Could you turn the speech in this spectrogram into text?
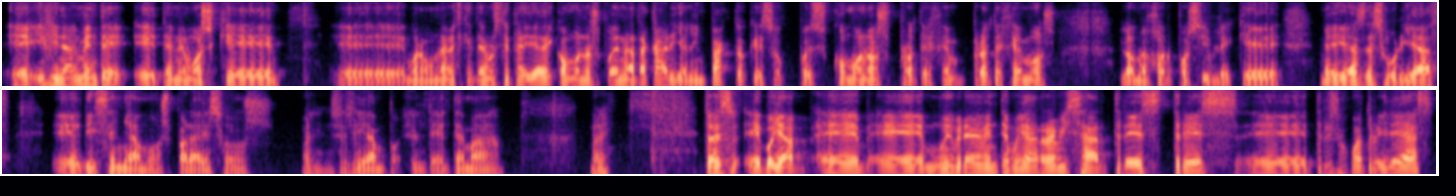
Eh, y finalmente tenemos que, bueno, una vez que tenemos cierta idea de cómo nos pueden atacar y el impacto que eso, pues cómo nos protegemos lo mejor posible, qué medidas de seguridad diseñamos para esos, ese sería el, tema, ¿vale? Entonces, eh, voy a, eh, eh, muy brevemente voy a revisar tres, tres, tres o cuatro ideas.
